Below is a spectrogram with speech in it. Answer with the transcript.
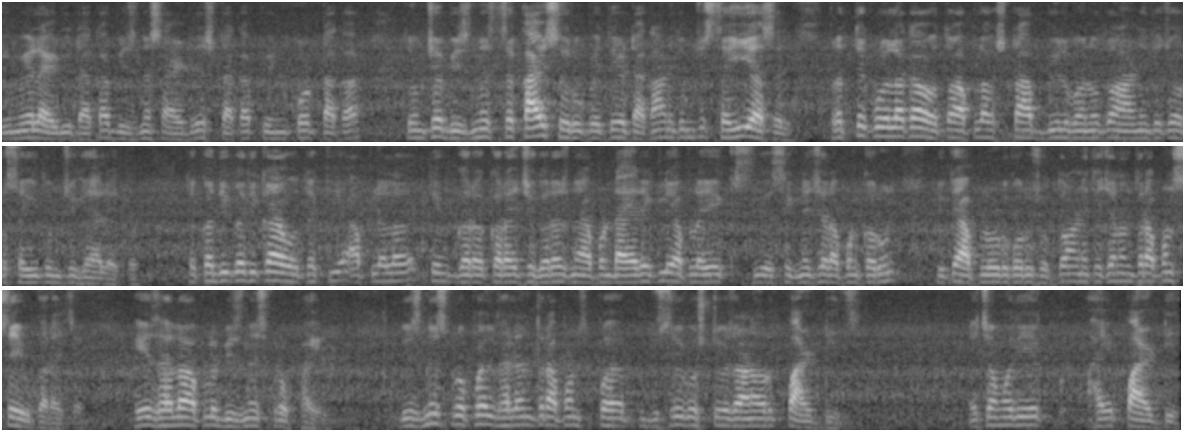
ईमेल आय डी टाका बिझनेस ॲड्रेस टाका पिनकोड टाका तुमच्या बिझनेसचं काय स्वरूप आहे ते टाका आणि तुमची सही असेल. प्रत्येक वेळेला काय होतं आपला स्टाफ बिल बनवतो आणि त्याच्यावर सही तुमची घ्यायला येतो. तर कधी कधी काय होतं की आपल्याला ते गर करायची गरज नाही. आपण डायरेक्टली आपलं एक सि सिग्नेचर आपण करून तिथे अपलोड करू शकतो आणि त्याच्यानंतर आपण सेव्ह करायचं. हे झालं आपलं बिझनेस प्रोफाईल बिझनेस प्रोफाईल झाल्यानंतर आपण प दुसरी गोष्ट जाणार आहोत पार्टीज याच्यामध्ये एक आहे parties.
